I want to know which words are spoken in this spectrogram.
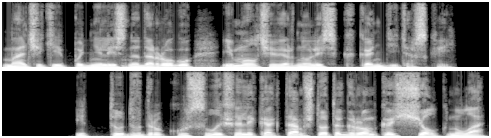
Мальчики поднялись на дорогу и молча вернулись к кондитерской. И тут вдруг услышали, как там что-то громко щелкнуло.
